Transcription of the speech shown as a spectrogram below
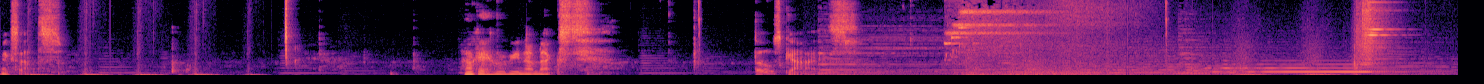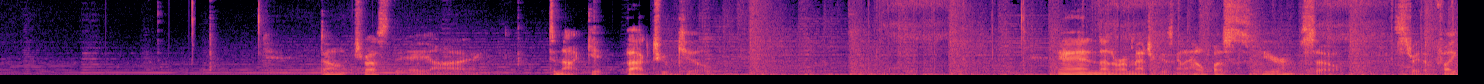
makes sense. Okay, who are beating up next? Those guys. Don't trust the AI to not get back to kill. And none of our magic is going to help us here, so straight up fight.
